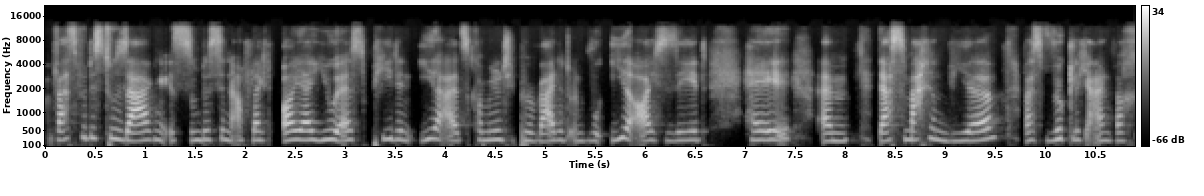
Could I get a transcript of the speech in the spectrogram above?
was würdest du sagen, ist so ein bisschen auch vielleicht euer USP, den ihr als Community provided und wo ihr euch seht, hey, ähm, das machen wir, was wirklich einfach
